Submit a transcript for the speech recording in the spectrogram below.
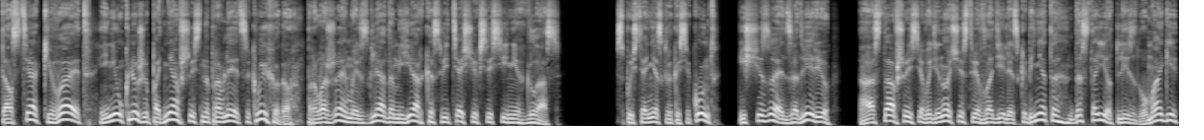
Толстяк кивает и, неуклюже поднявшись, направляется к выходу, провожаемый взглядом ярко светящихся синих глаз. Спустя несколько секунд исчезает за дверью, а оставшийся в одиночестве владелец кабинета достает лист бумаги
